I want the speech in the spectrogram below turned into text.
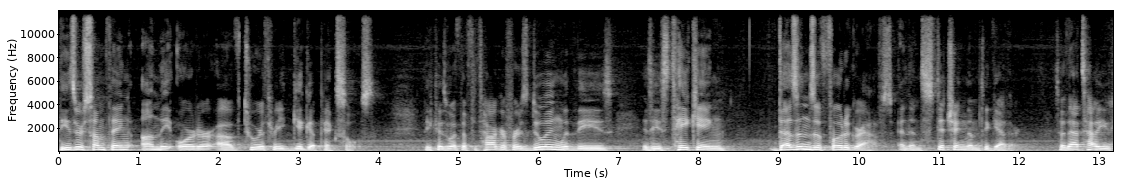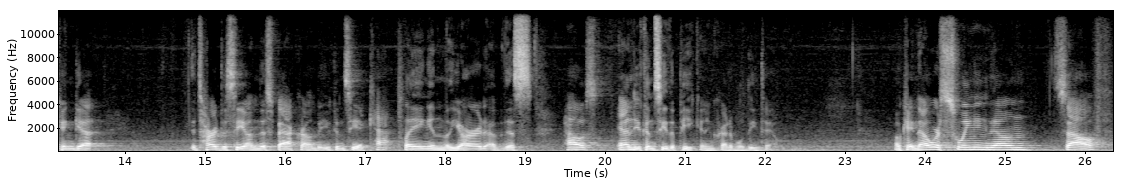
These are something on the order of two or three gigapixels. Because what the photographer is doing with these is he's taking dozens of photographs and then stitching them together. So that's how you can get, it's hard to see on this background, but you can see a cat playing in the yard of this house, and you can see the peak in incredible detail. Okay, now we're swinging down south.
